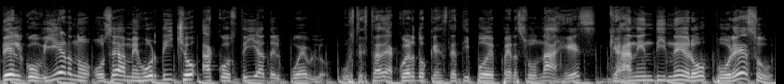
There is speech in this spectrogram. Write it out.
del gobierno, o sea, mejor dicho, a costillas del pueblo. ¿Usted está de acuerdo que este tipo de personajes ganen dinero por eso?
